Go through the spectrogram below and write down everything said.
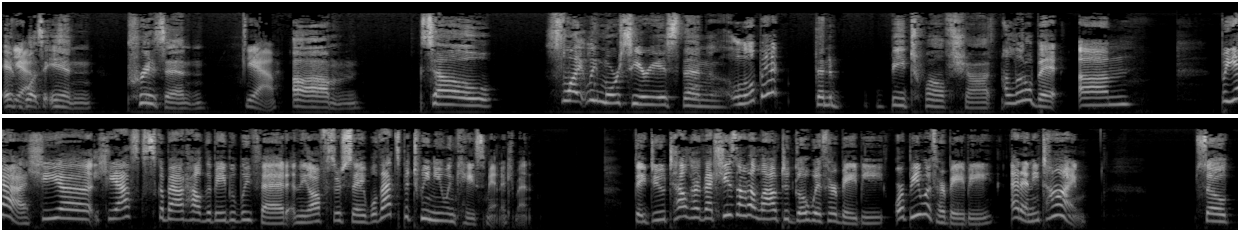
and Yeah. was in prison Yeah. Um so slightly more serious than a little bit? than a b12 shot A little bit. Um but yeah, she uh she asks about how the baby will be fed and the officers say, "Well, that's between you and case management." They do tell her that she's not allowed to go with her baby or be with her baby at any time. So,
